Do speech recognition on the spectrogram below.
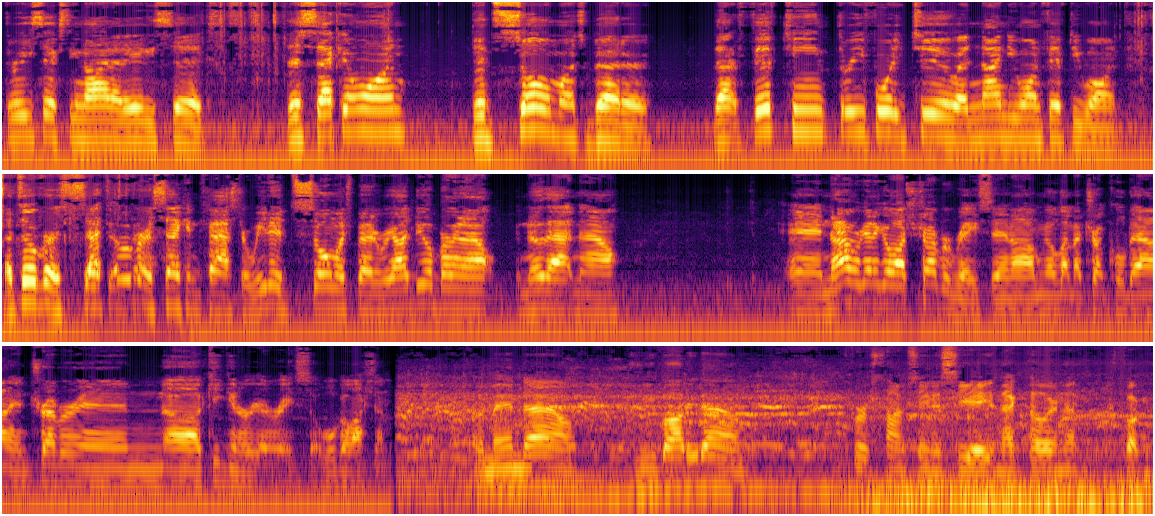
369 at 86. This second one did so much better. That 15 342 at 9151. That's over a second. That's over a second faster. We did so much better. We got to do a burnout. We know that now. And now we're gonna go watch Trevor race, and uh, I'm gonna let my truck cool down, and Trevor and uh, Keegan are gonna race, so we'll go watch them. Got a man down, knee body down. First time seeing a C8 in that color, and that fucking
